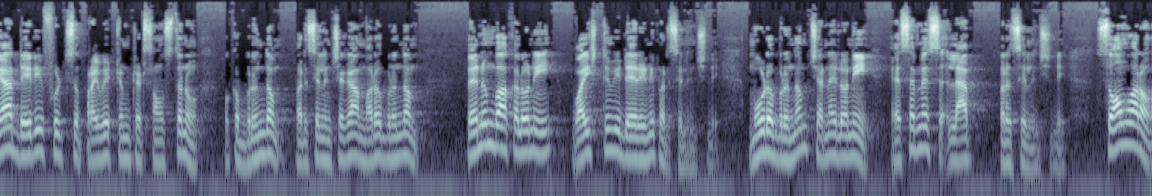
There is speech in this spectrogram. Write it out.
A R dairy foods private limited సంస్థను ఒక బృందం పరిశీలించగా మరో బృందం పెనుంబాకలోని వైష్ణవి డైరీని పరిశీలించింది. మూడో బృందం చెన్నైలోని ఎస్ఎంఎస్ ల్యాబ్ పరిశీలించింది. సోమవారం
